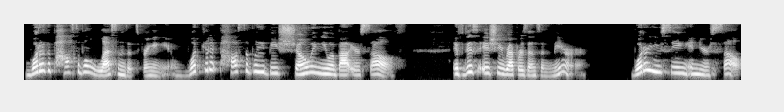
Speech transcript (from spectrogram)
What are the possible lessons it's bringing you? What could it possibly be showing you about yourself? If this issue represents a mirror, what are you seeing in yourself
